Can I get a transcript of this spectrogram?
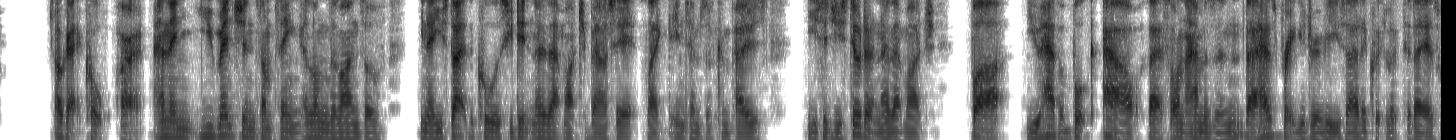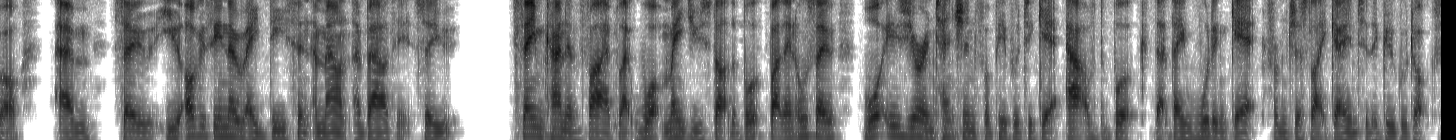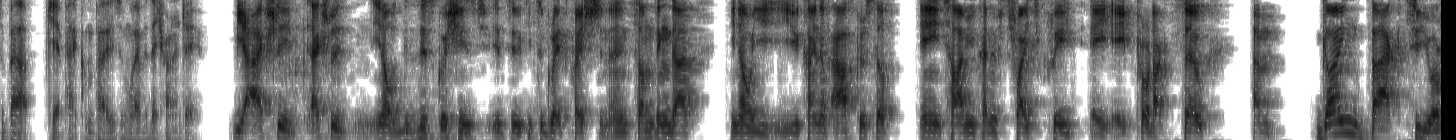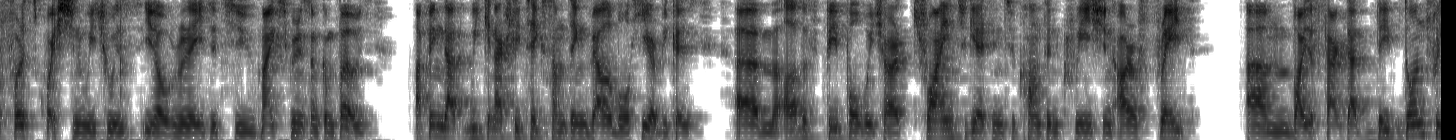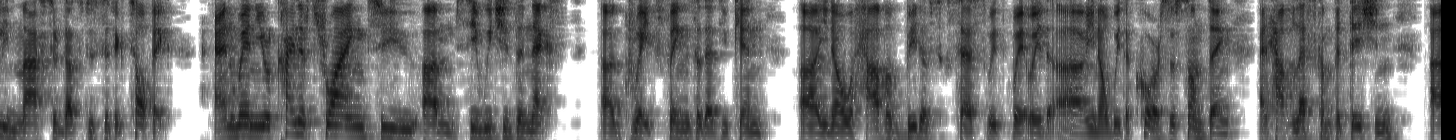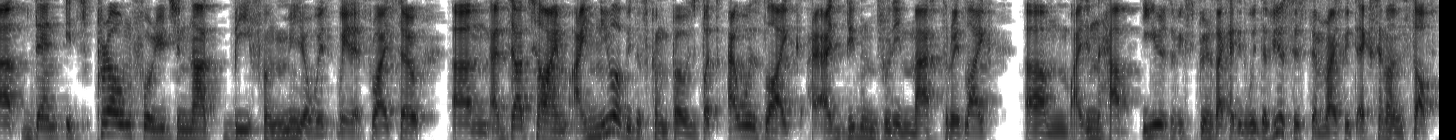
Okay, cool. All right. And then you mentioned something along the lines of, you know, you started the course, you didn't know that much about it, like in terms of compose. You said you still don't know that much, but you have a book out that's on Amazon that has pretty good reviews. I had a quick look today as well. Um, so you obviously know a decent amount about it. So same kind of vibe like what made you start the book? But then also what is your intention for people to get out of the book that they wouldn't get from just like going to the google docs about jetpack compose and whatever they're trying to do? Yeah actually actually you know this question is it's a, it's a great question. And it's something that you know you, you kind of ask yourself anytime you kind of try to create a, a product. So Um, going back to your first question, which was, you know, related to my experience on Compose, I think that we can actually take something valuable here because um, a lot of people which are trying to get into content creation are afraid um, by the fact that they don't really master that specific topic. And when you're kind of trying to um, see which is the next uh, great thing so that you can uh, you know, have a bit of success with, with, uh, you know, with a course or something and have less competition, uh, then it's prone for you to not be familiar with, with it, right? So, um, at that time, I knew a bit of Compose, but I was like, I, I didn't really master it. Like, um, I didn't have years of experience like I did with the view system, right? With XML and stuff.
